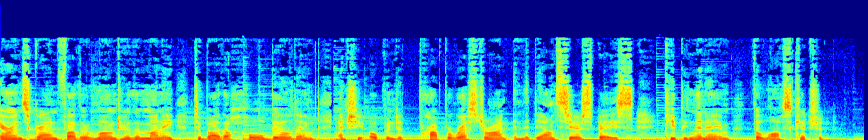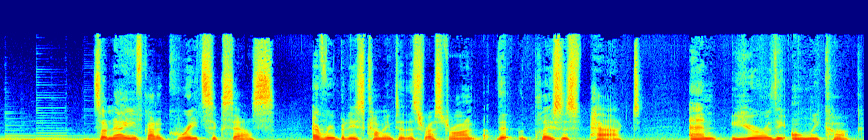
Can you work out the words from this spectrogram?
Erin's grandfather loaned her the money to buy the whole building, and she opened a proper restaurant in the downstairs space, keeping the name The Lost Kitchen. So now you've got a great success. Everybody's coming to this restaurant. The, the place is packed, and you're the only cook.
